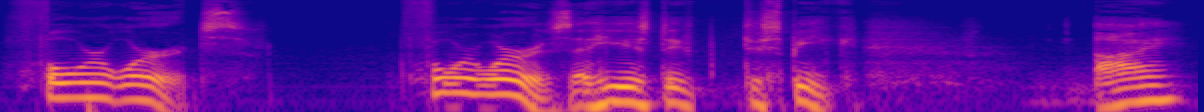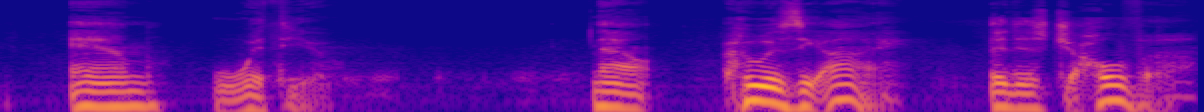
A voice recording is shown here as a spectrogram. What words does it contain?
Four words, four words that he is to, to speak. I am with you. Now, who is the I? It is Jehovah.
